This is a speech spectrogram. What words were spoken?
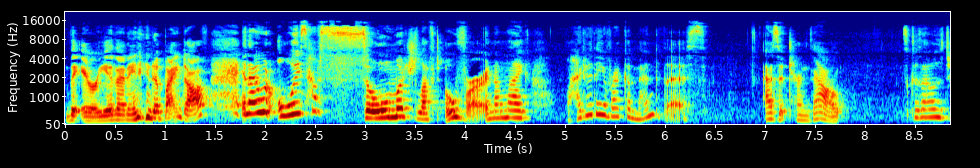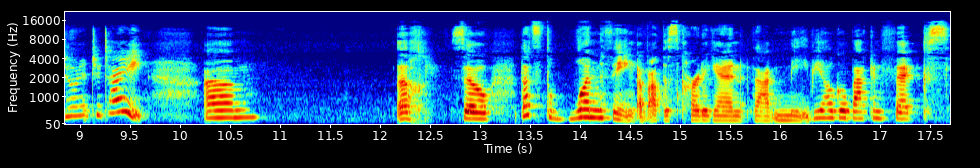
the area that I need to bind off. And I would always have so much left over. And I'm like, why do they recommend this? As it turns out, it's because I was doing it too tight. Um, ugh. So that's the one thing about this cardigan that maybe I'll go back and fix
